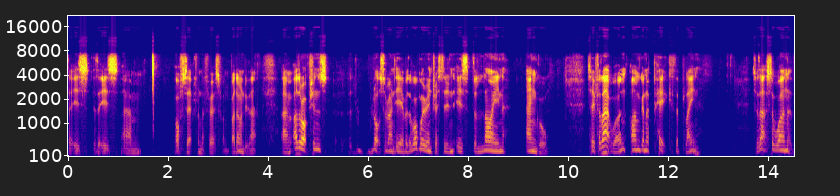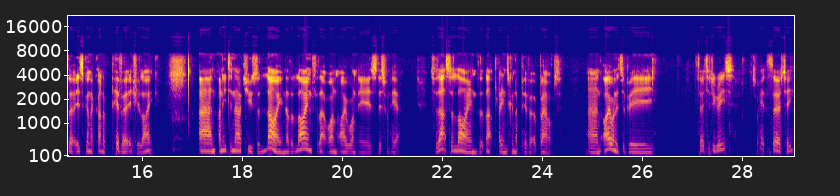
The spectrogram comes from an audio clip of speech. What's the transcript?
that is, that is um, offset from the first one, but I don't want to do that. Um, other options, lots around here, but the one we're interested in is the line angle. So for that one, I'm going to pick the plane. So that's the one that is going to kind of pivot, if you like. And I need to now choose the line. Now the line for that one I want is this one here. So that's the line that that plane is going to pivot about. And I want it to be 30 degrees. So I hit 30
